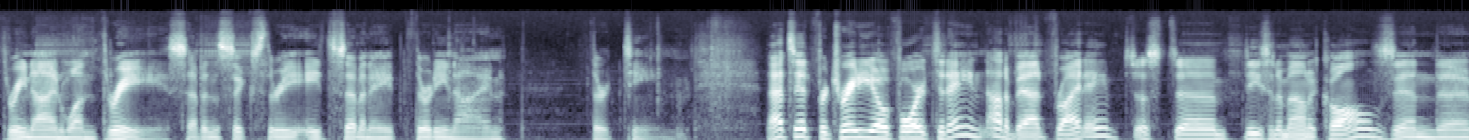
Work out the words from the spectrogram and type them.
3913. 763 878 3913. That's it for Tradio for today. Not a bad Friday. Just a decent amount of calls and uh,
